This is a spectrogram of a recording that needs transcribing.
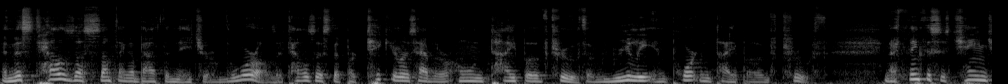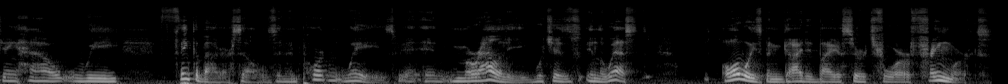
And this tells us something about the nature of the world. It tells us that particulars have their own type of truth, a really important type of truth. And I think this is changing how we think about ourselves in important ways. In morality, which is in the West always been guided by a search for frameworks,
